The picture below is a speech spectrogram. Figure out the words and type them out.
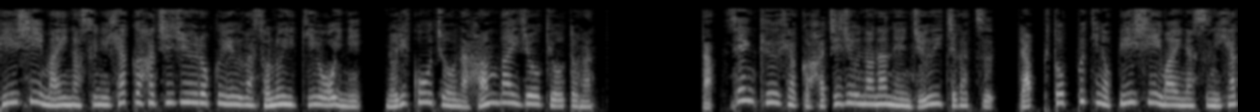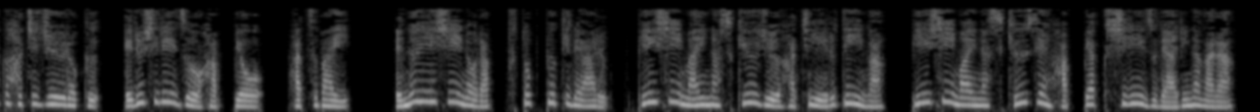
PC-286U はその勢いに乗り好調な販売状況となった。1987年11月、ラップトップ機の PC-286L シリーズを発表、発売。NEC のラップトップ機である PC-98LT が PC-9800 シリーズでありながら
